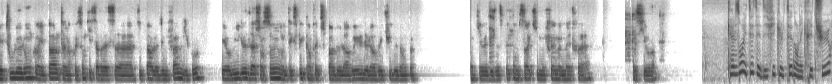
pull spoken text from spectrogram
Et tout le long quand il parle, tu as l'impression qu'il s'adresse, qu'il parle d'une femme du coup. Et au milieu de la chanson, il t'explique qu'en fait il parle de la rue, de leur vécu dedans. Quoi. Donc il y avait des aspects comme ça qui m'ont fait me mettre euh, quelles ont été tes difficultés dans l'écriture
